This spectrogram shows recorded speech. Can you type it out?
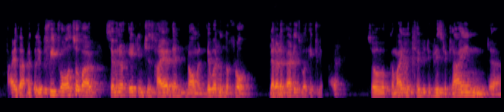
eyes up, because your feet were also about seven or eight inches higher than normal. They weren't on the floor. The rudder paddles were actually higher. So combined with 30 degrees recline and uh,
